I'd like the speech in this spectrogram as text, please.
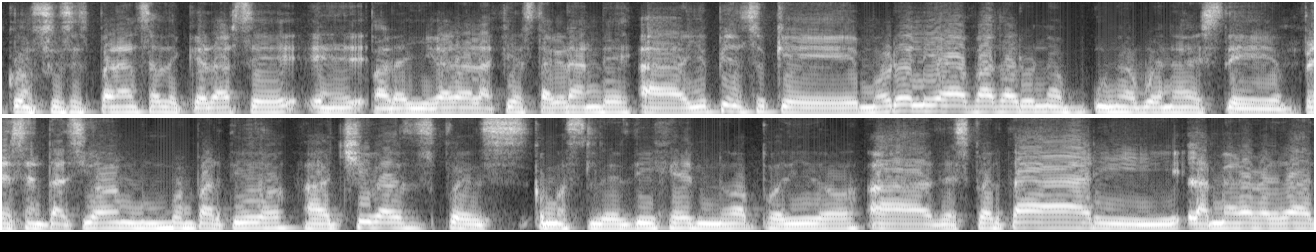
con sus esperanzas de quedarse eh, para llegar a la fiesta grande. yo pienso que Morelia va a dar una, una buena este, presentación, un buen partido. A Chivas, pues como les dije, no ha podido despertar y la mera verdad,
